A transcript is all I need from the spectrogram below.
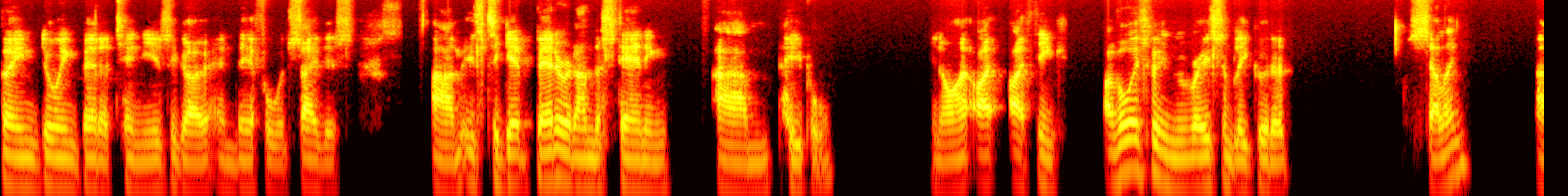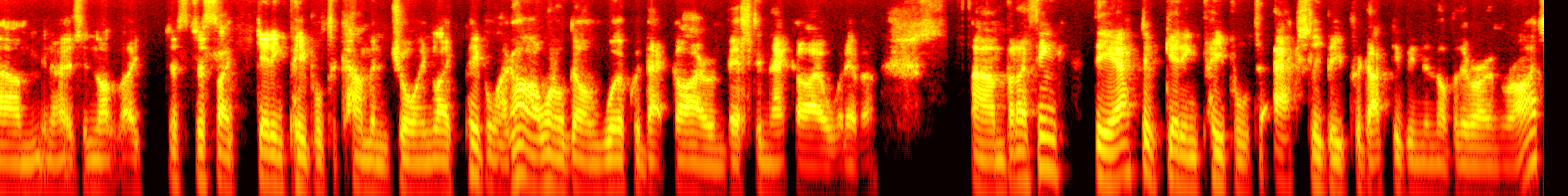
been doing better 10 years ago, and therefore would say this, um, is to get better at understanding um, people. You know, I, I, think I've always been reasonably good at selling um, you know, it's not like just just like getting people to come and join. Like people like, oh, I want to go and work with that guy or invest in that guy or whatever. Um, but I think the act of getting people to actually be productive in and of their own right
